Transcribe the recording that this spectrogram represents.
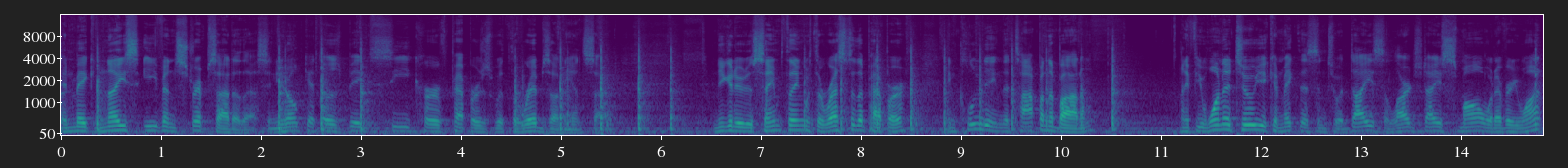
and make nice even strips out of this. And you don't get those big C-curved peppers with the ribs on the inside. And you can do the same thing with the rest of the pepper, including the top and the bottom. And if you wanted to, you can make this into a dice, a large dice, small, whatever you want.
